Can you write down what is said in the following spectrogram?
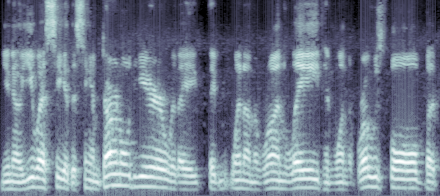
you know, USC had the Sam Darnold year where they, they went on the run late and won the Rose Bowl, but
